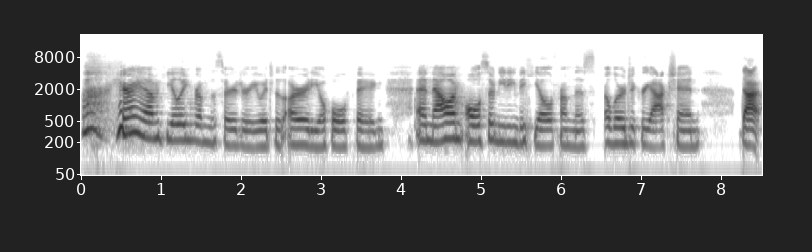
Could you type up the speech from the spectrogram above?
Here I am healing from the surgery, which is already a whole thing. And now I'm also needing to heal from this allergic reaction that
